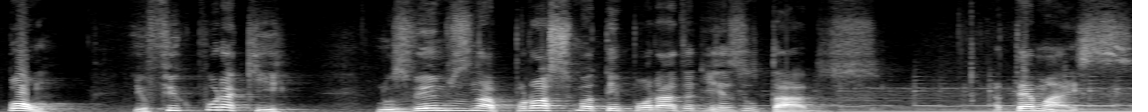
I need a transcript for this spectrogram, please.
Bom, eu fico por aqui. Nos vemos na próxima temporada de resultados. Até mais!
